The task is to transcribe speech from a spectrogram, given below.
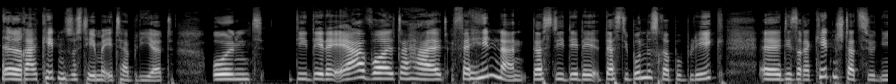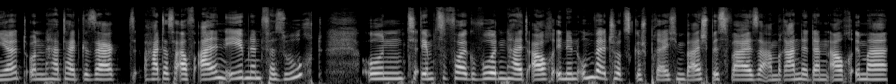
äh, Raketensysteme etabliert. Und die DDR wollte halt verhindern, dass die, DD dass die Bundesrepublik äh, diese Raketen stationiert und hat halt gesagt, hat das auf allen Ebenen versucht und demzufolge wurden halt auch in den Umweltschutzgesprächen beispielsweise am Rande dann auch immer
